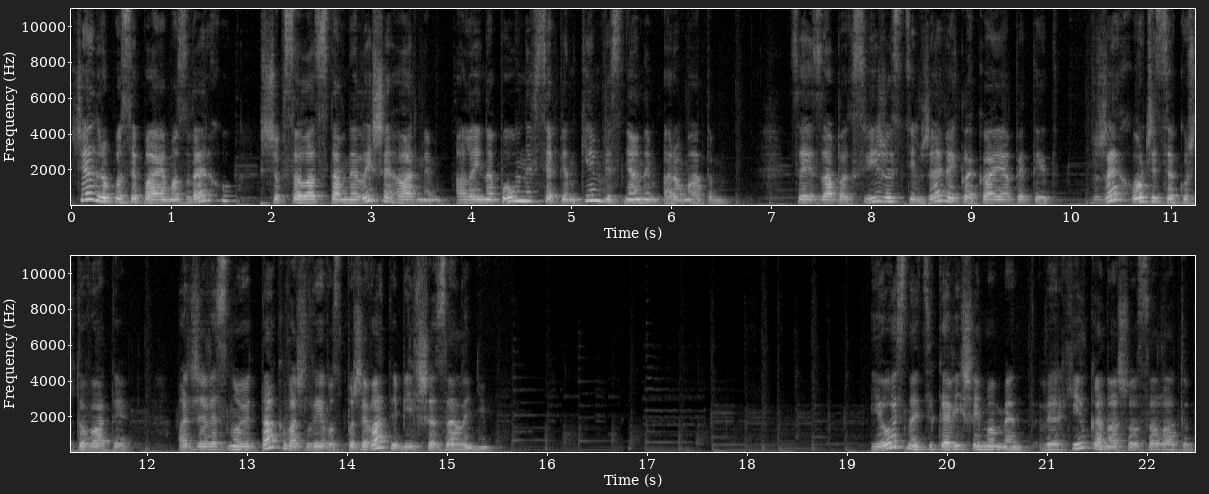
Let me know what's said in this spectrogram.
Щедро посипаємо зверху, щоб салат став не лише гарним, але й наповнився п'янким весняним ароматом. Цей запах свіжості вже викликає апетит. Вже хочеться куштувати. Адже весною так важливо споживати більше зелені. І ось найцікавіший момент верхівка нашого салату.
